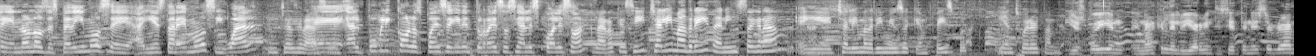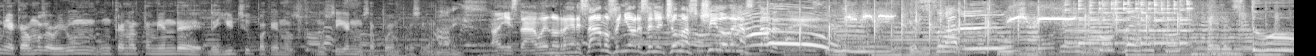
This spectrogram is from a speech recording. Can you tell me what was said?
Eh, no nos despedimos, eh, ahí estaremos igual. Muchas gracias. Eh, al público los pueden seguir en tus redes sociales, ¿cuáles son? Claro que sí, Chelly Madrid en Instagram, y Chelly Madrid Music en Facebook y en Twitter también. Yo estoy en, Ángel del Villar 27 en Instagram y acabamos de abrir un, canal también de, YouTube para que nos, sigan y nos apoyen por ese lado. Ahí está, bueno, regresamos señores en el show más chido de las tardes. Eres tú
